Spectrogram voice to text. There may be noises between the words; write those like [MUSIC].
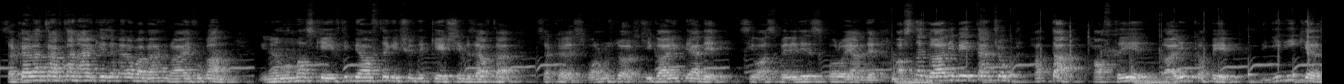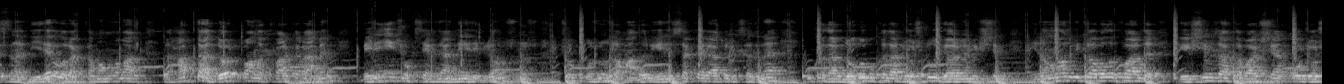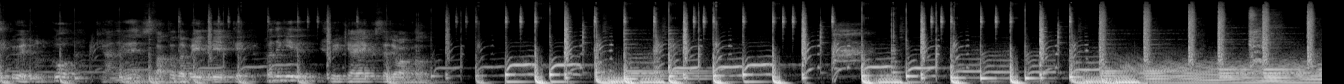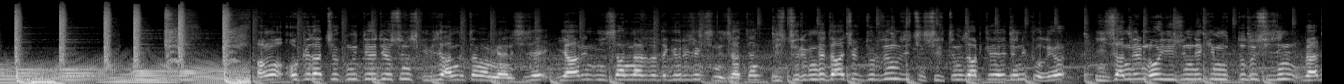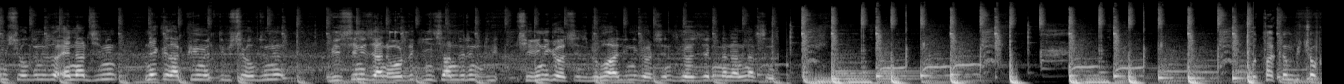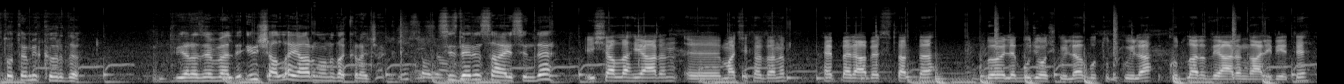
Sakarya taraftan herkese merhaba ben Raif Ugan. İnanılmaz keyifli bir hafta geçirdik geçtiğimiz hafta. Sakarya sporumuz 4-2 galip geldi. Sivas Belediyespor'u yendi. Aslında galibiyetten çok hatta haftayı galip kapayıp ligin ilk yarısını lider olarak tamamlamak ve hatta 4 puanlık farka rağmen beni en çok sevindiren neydi biliyor musunuz? Çok uzun zamandır yeni Sakarya Atatürk Stadı'nı bu kadar dolu, bu kadar coşkulu görmemiştim. İnanılmaz bir kalabalık vardı. Geçtiğimiz hafta başlayan o coşku ve tutku kendini statta da belli etti. Hadi gelin şu hikayeye kısaca bakalım. O kadar çok mutlu ediyorsunuz ki bize anlatamam yani size. Yarın insanlarda da göreceksiniz zaten. Biz tribünde daha çok durduğumuz için sırtımız arkaya dönük oluyor. İnsanların o yüzündeki mutluluğu sizin vermiş olduğunuz o enerjinin ne kadar kıymetli bir şey olduğunu bilseniz yani oradaki insanların şeyini görseniz, ruh halini görseniz gözlerinden anlarsınız. Bu takım birçok totemi kırdı. Biraz evvelde. İnşallah yarın onu da kıracak. Sizlerin sayesinde İnşallah yarın e, maçı kazanıp hep beraber statta böyle bu coşkuyla, bu tutkuyla kutlarız yarın galibiyeti.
